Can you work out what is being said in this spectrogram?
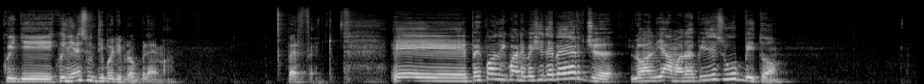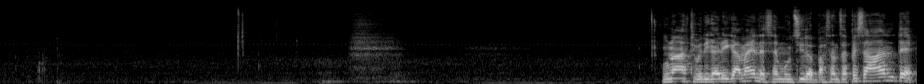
Quindi, quindi nessun tipo di problema. Perfetto. E per quanto riguarda invece The Verge lo andiamo ad aprire subito un attimo di caricamento, sembra un sito abbastanza pesante,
